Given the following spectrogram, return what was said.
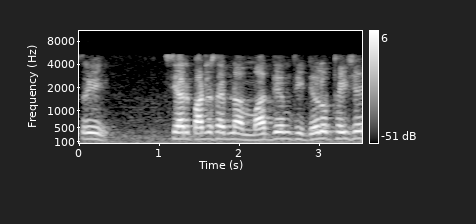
શ્રી સી પાટલ પાટીલ સાહેબના માધ્યમથી ડેવલપ થઈ છે.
